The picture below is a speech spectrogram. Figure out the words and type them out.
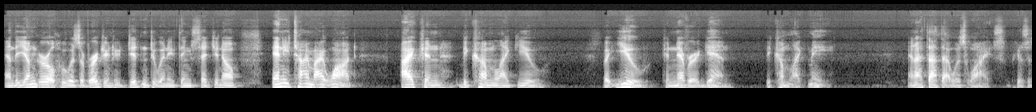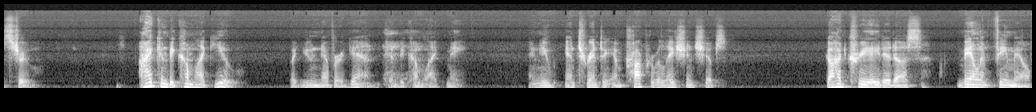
And the young girl who was a virgin who didn't do anything said, You know, anytime I want, I can become like you, but you can never again become like me. And I thought that was wise because it's true. I can become like you, but you never again can become like me. And you enter into improper relationships God created us, male and female,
